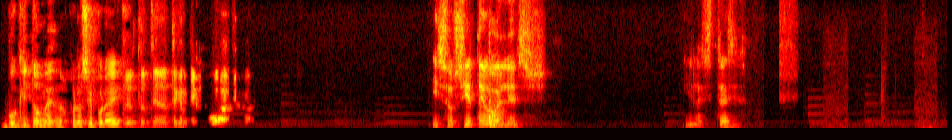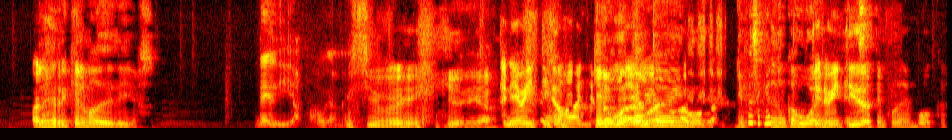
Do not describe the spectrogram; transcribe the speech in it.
Un poquito menos, pero sí por ahí. ahorita tiene 34. Hizo 7 goles. ¿Y las asistencias? ¿Hablas de Riquelme o de Díaz? De Díaz, pues, obviamente. Sí, güey. Ya. Tenía 22 años. ¿Qué, tanto. Yo pensé que él nunca jugó en, Tiene en 22. esa temporada en Boca.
